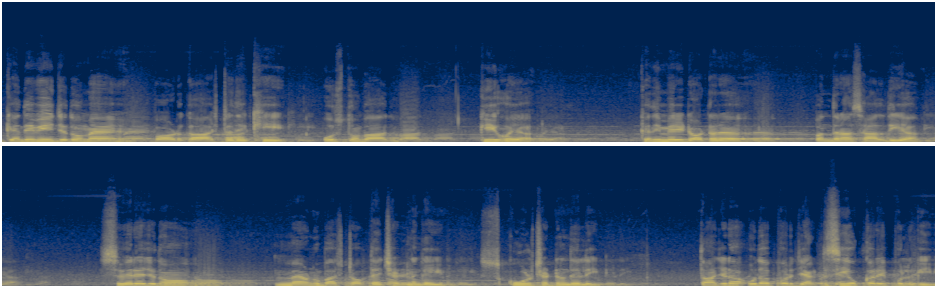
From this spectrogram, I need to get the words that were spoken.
ਉਹ ਕਹਿੰਦੇ ਵੀ ਜਦੋਂ ਮੈਂ ਪੌਡਕਾਸਟ ਦੇਖੀ, ਉਸ ਤੋਂ ਬਾਅਦ ਕੀ ਹੋਇਆ? ਕਹਿੰਦੀ ਮੇਰੀ ਡਾਟਰ 15 ਸਾਲ ਦੀ ਆ। ਸਵੇਰੇ ਜਦੋਂ ਮੈਂ ਉਹਨੂੰ ਬੱਸ ਸਟਾਪ ਤੇ ਛੱਡਣ ਗਈ ਸਕੂਲ ਛੱਡਣ ਦੇ ਲਈ, ਤਾਂ ਜਿਹੜਾ ਉਹਦਾ ਪ੍ਰੋਜੈਕਟ ਸੀ ਉਹ ਘਰੇ ਭੁੱਲ ਗਈ।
